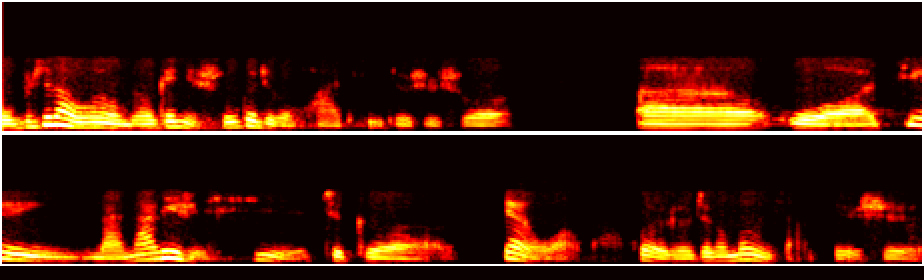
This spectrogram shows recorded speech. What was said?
我不知道我有没有跟你说过这个话题，就是说，呃，我进南大历史系这个愿望吧，或者说这个梦想，其实是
